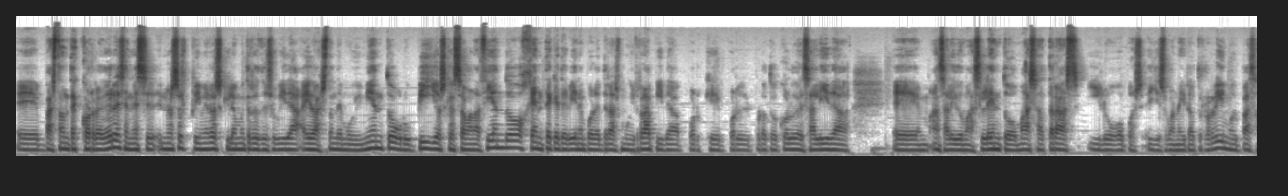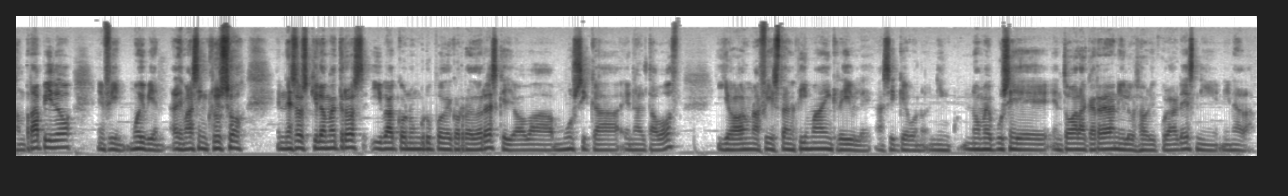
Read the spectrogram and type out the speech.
eh, bastantes corredores. En, esos primeros kilómetros de subida hay bastante movimiento, grupillos que estaban haciendo, gente que te viene por detrás muy rápida porque por el protocolo de salida eh, han salido más lento o más atrás y luego pues ellos van a ir a otro ritmo y pasan rápido. En fin, muy bien. Además, incluso en esos kilómetros iba con un grupo de corredores que llevaba música en altavoz y llevaban una fiesta encima increíble. Así que bueno, no me puse en toda la carrera ni los auriculares ni, nada.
